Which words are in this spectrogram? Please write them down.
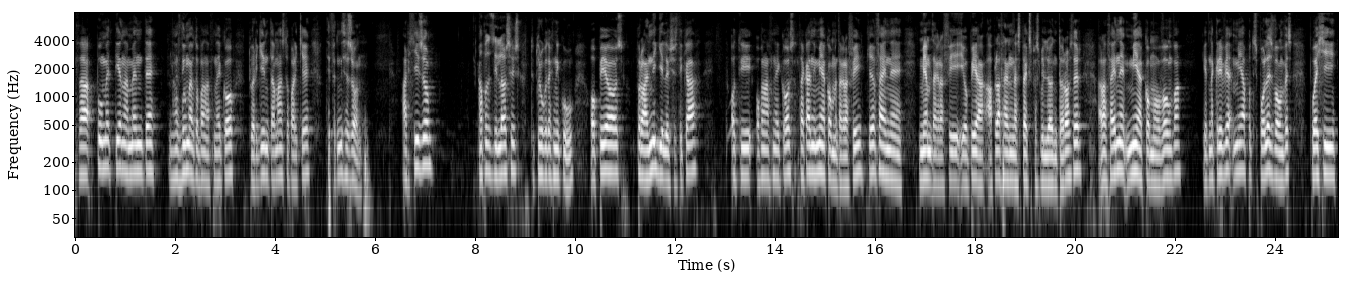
θα πούμε τι αναμένεται να δούμε από το Παναθηναϊκό του Εργίνη Ταμάν στο παρκέ τη φετινή σεζόν. Αρχίζω από τις δηλώσεις του Τούρκου Τεχνικού, ο οποίος προανήγγειλε ουσιαστικά ότι ο Παναθηναϊκός θα κάνει μία ακόμα μεταγραφή και δεν θα είναι μία μεταγραφή η οποία απλά θα είναι ένας παίξι που σπηλώνει το ρόστερ, αλλά θα είναι μία ακόμα βόμβα για την ακρίβεια, μία από τις πολλές βόμβες που έχει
